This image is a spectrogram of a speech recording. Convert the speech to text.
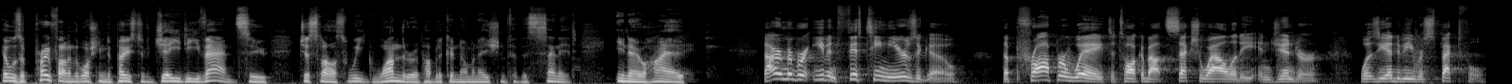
There was a profile in the Washington Post of J.D. Vance, who just last week won the Republican nomination for the Senate in Ohio. Now, I remember even 15 years ago, the proper way to talk about sexuality and gender was you had to be respectful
